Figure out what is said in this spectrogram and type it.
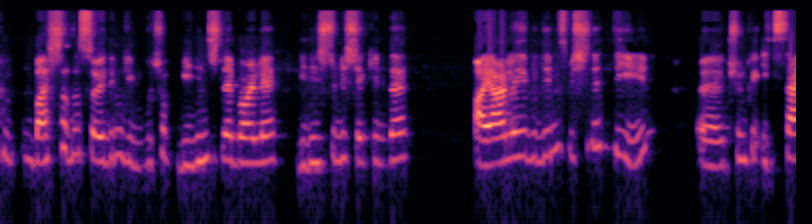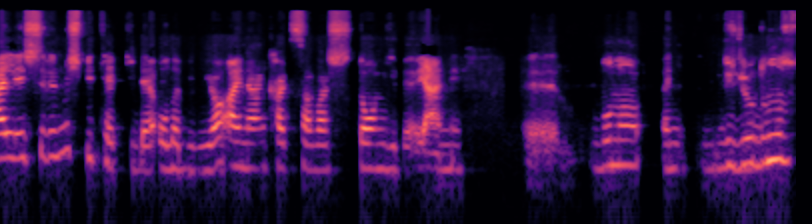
başta da söylediğim gibi bu çok bilinçle böyle bilinçli bir şekilde ayarlayabildiğimiz bir şey de değil. E, çünkü içselleştirilmiş bir tepki de olabiliyor. Aynen kaç savaş, don gibi. Yani e, bunu hani vücudumuz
